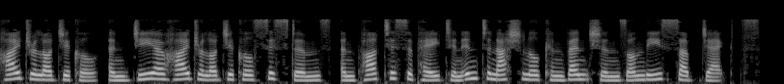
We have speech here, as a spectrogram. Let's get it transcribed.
hydrological, and geohydrological systems, and participate in international conventions on these subjects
